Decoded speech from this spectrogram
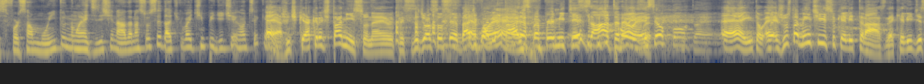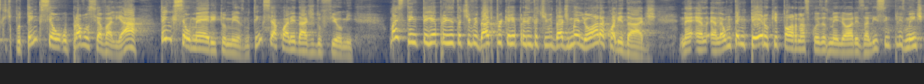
se esforçar muito, não existe nada na sociedade que vai te impedir de chegar onde você quer. É, a gente quer acreditar nisso, né? Precisa de uma sociedade É, é, igualitária é. para permitir esse tipo de Exato, coisa. não, esse é o ponto. é. É, então, é justamente isso que ele traz, né? Que ele diz que, tipo, tem que ser, o para você avaliar, tem que ser o mérito mesmo, tem que ser a qualidade do filme. Mas tem que ter representatividade, porque a representatividade melhora a qualidade. Né? Ela, ela é um tempero que torna as coisas melhores ali, simplesmente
